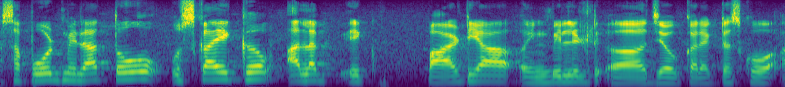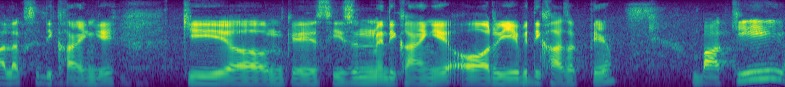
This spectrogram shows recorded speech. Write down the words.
सपोर्ट मिला तो उसका एक अलग एक पार्ट या इनबिल्ट जो करेक्टर्स को अलग से दिखाएँगे कि उनके सीज़न में दिखाएँगे और ये भी दिखा सकते हैं। बाकी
